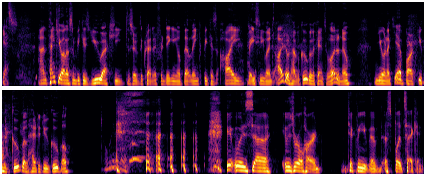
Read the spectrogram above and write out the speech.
Yes. And thank you, Allison, because you actually deserve the credit for digging up that link because I basically went, I don't have a Google account, so I don't know. And you were like, yeah, Bart, you could Google how to do Google. Oh, yeah. It was uh, it was real hard. It took me a, a split second.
